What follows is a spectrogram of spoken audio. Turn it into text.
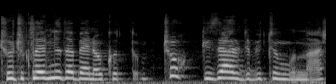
Çocuklarını da ben okuttum. Çok güzeldi bütün bunlar.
